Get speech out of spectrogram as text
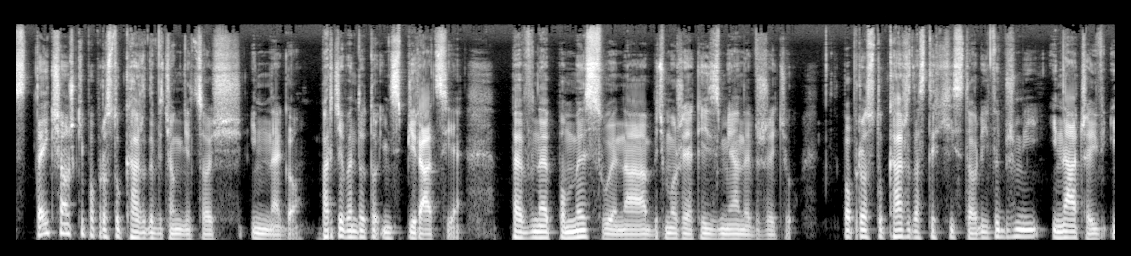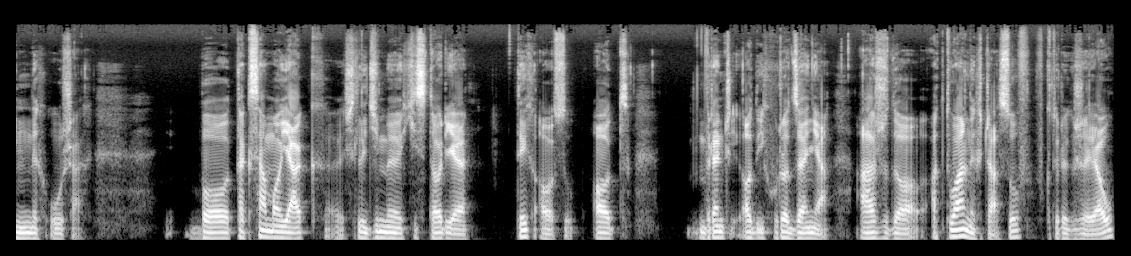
Z tej książki po prostu każdy wyciągnie coś innego. Bardziej będą to inspiracje, pewne pomysły na być może jakieś zmiany w życiu. Po prostu każda z tych historii wybrzmi inaczej w innych uszach. Bo tak samo jak śledzimy historię tych osób od wręcz od ich urodzenia aż do aktualnych czasów, w których żyją,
